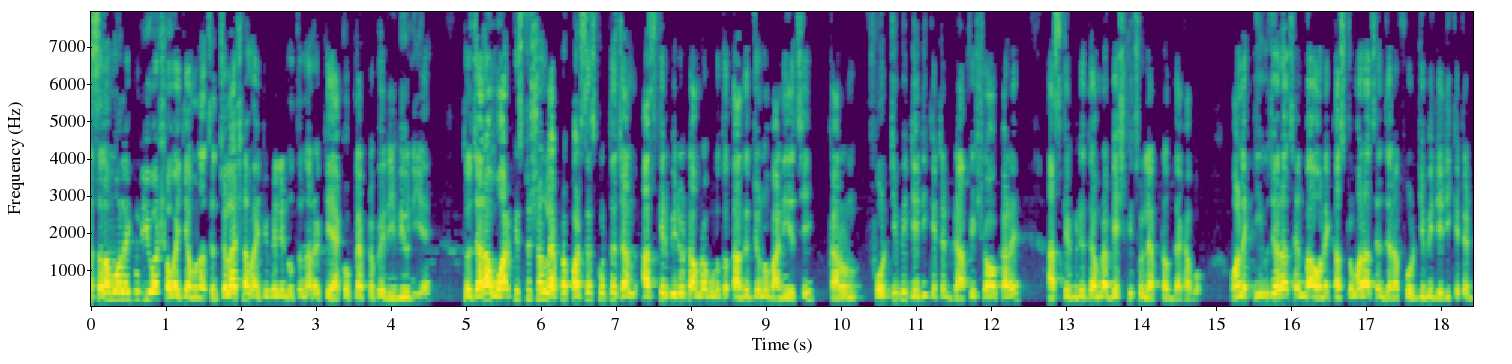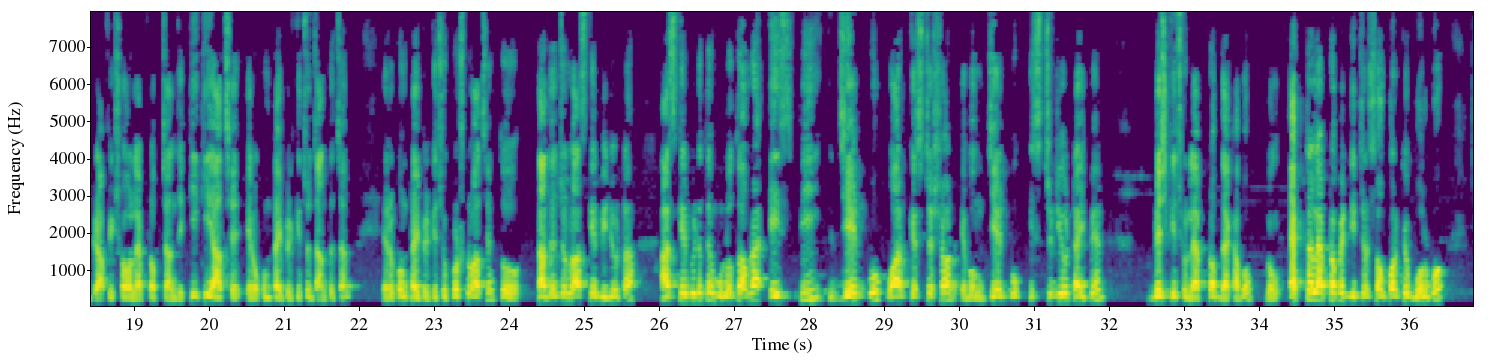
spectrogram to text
আসসালামু আলাইকুম ভিউয়ার, সবাই কেমন আছেন? চলে আসলাম আইটি ভ্যালি নতুন আরও একটি একক ল্যাপটপের রিভিউ নিয়ে। তো যারা ওয়ার্ক স্টেশন ল্যাপটপ পারচেস করতে চান, আজকের ভিডিওটা আমরা মূলত তাদের জন্য বানিয়েছি। কারণ ফোর জিবি ডেডিকেটেড গ্রাফিক সহকারে আজকের ভিডিওতে আমরা বেশ কিছু ল্যাপটপ দেখাবো। অনেক ইউজার আছেন বা অনেক কাস্টমার আছেন যারা ফোর জিবি ডেডিকেটেড গ্রাফিক সহ ল্যাপটপ চান যে কি কি আছে, এরকম টাইপের কিছু জানতে চান, এরকম টাইপের কিছু প্রশ্ন আছে। তো তাদের জন্য আজকের ভিডিওটা আজকের ভিডিওতে মূলত আমরা HP Z book work station এবং জেড বুক স্টুডিও টাইপের বেশ কিছু ল্যাপটপ দেখাবো এবং একটা ল্যাপটপের ডিটেল সম্পর্কে বলব,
